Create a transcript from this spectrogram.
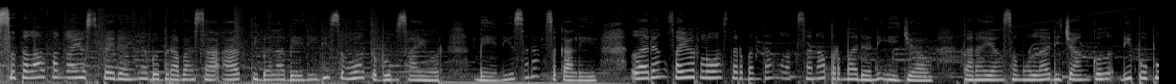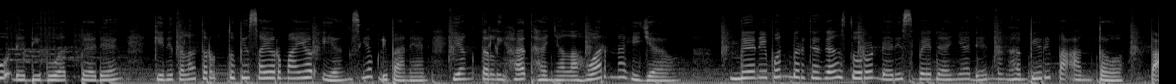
Setelah mengayuh sepedanya beberapa saat, tibalah Benny di sebuah kebun sayur. Benny senang sekali. Ladang sayur luas terbentang laksana permadani hijau. Tanah yang semula dicangkul, dipupuk dan dibuat bedeng, kini telah tertutupi sayur mayur yang siap dipanen. Yang terlihat hanyalah warna hijau. Benny pun bergegas turun dari sepedanya dan menghampiri Pak Anto. Pak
